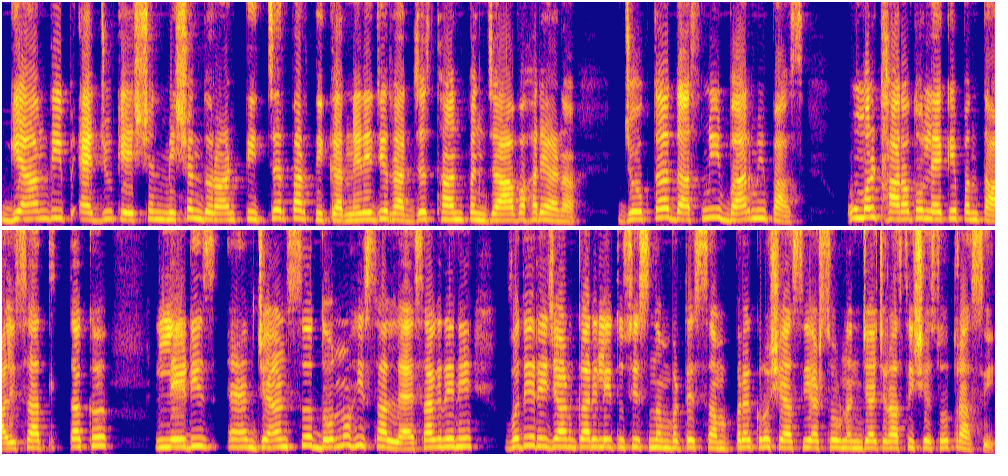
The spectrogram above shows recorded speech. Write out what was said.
ਗਿਆਨਦੀਪ ਐਜੂਕੇਸ਼ਨ ਮਿਸ਼ਨ ਦੌਰਾਨ ਟੀਚਰ ਭਰਤੀ ਕਰਨੇ ਨੇ ਜੀ ਰਾਜਸਥਾਨ, ਪੰਜਾਬ, ਹਰਿਆਣਾ। ਯੋਗਤਾ 10ਵੀਂ 12ਵੀਂ ਪਾਸ ਉਮਰ 18 ਤੋਂ ਲੈ ਕੇ 45 ਸਾਲ ਤੱਕ ਲੇਡੀਜ਼ ਐਂਡ ਜੈਂਟਸ ਦੋਨੋਂ ਹਿੱਸਾ ਲੈ ਸਕਦੇ ਨੇ। ਵਧੇਰੇ ਜਾਣਕਾਰੀ ਲਈ ਤੁਸੀਂ ਇਸ ਨੰਬਰ ਤੇ ਸੰਪਰਕ ਕਰੋ 8684984683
